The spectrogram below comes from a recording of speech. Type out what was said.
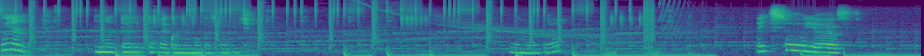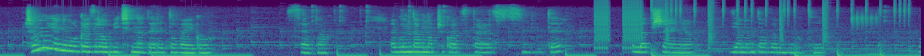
Czemu ja na darytowego nie mogę zrobić? Nie mogę. Ej, co jest? Czemu ja nie mogę zrobić nederytowego seta? Jakbym dał na przykład teraz buty. Ulepszenia. Diamentowe buty. O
